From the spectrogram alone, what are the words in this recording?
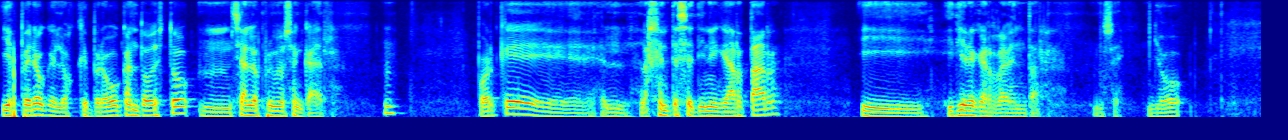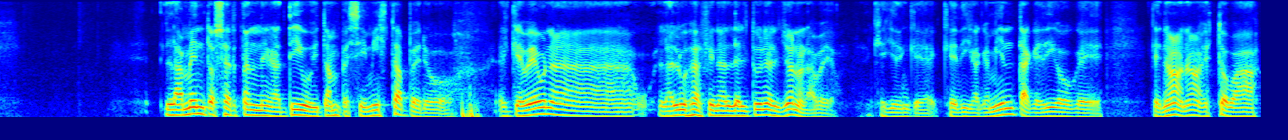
y espero que los que provocan todo esto mm, sean los primeros en caer. Porque la gente se tiene que hartar y, y tiene que reventar. No sé, yo lamento ser tan negativo y tan pesimista, pero el que ve una, la luz al final del túnel, yo no la veo. Que quieren que, diga que mienta, que digo que, no, no, esto va,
